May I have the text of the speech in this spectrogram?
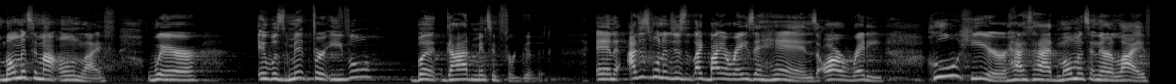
moments in my own life where it was meant for evil, but God meant it for good. And I just want to just like by a raise of hands already, who here has had moments in their life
